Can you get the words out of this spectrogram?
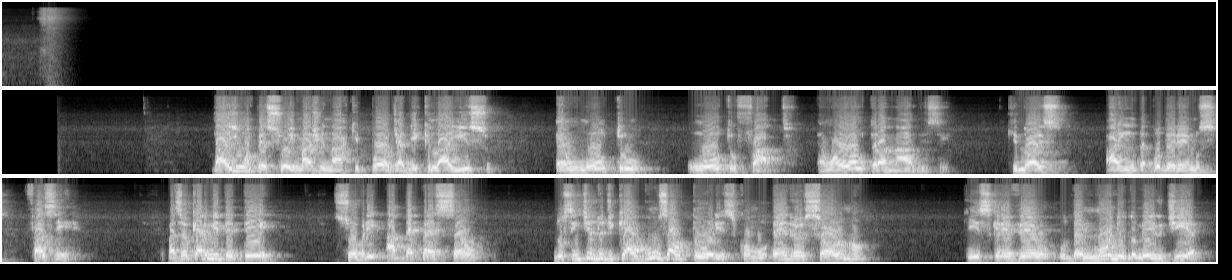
Daí uma pessoa imaginar que pode aniquilar isso é um outro, um outro fato, é uma outra análise que nós ainda poderemos fazer. Mas eu quero me deter sobre a depressão, no sentido de que alguns autores, como Andrew Solomon, que escreveu O Demônio do Meio-Dia,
